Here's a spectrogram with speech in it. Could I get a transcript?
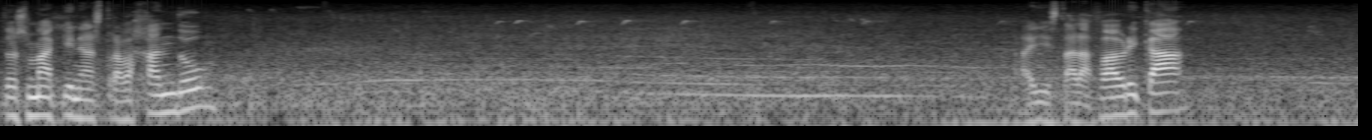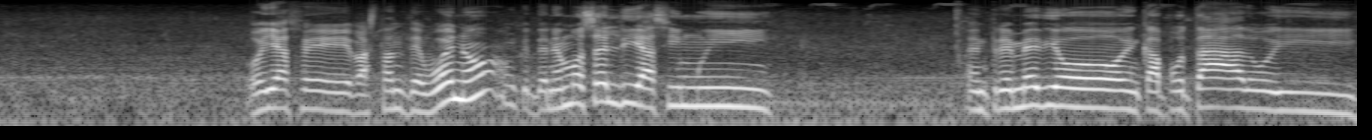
dos máquinas trabajando. Ahí está la fábrica. Hoy hace bastante bueno, aunque tenemos el día así muy entre medio encapotado y,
